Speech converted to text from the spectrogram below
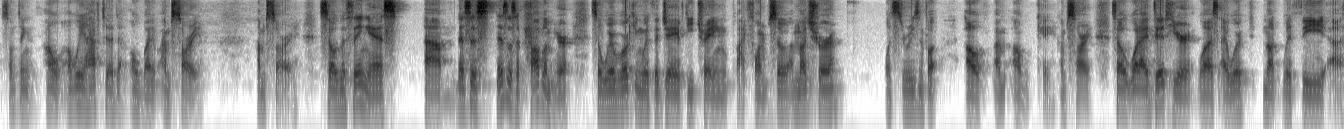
Something, oh, oh we have to, oh, but I'm sorry. I'm sorry. So the thing is, um, this is this is a problem here. So we're working with the JFD trading platform. So I'm not sure what's the reason for. Oh, I'm oh, okay. I'm sorry. So what I did here was I worked not with the uh,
